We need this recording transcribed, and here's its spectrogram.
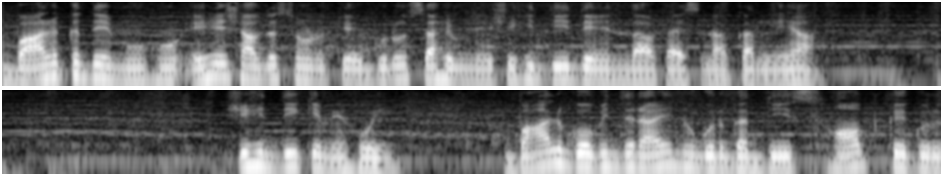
ਬਾਲਕ ਦੇ ਮੂੰਹੋਂ ਇਹ ਸ਼ਬਦ ਸੁਣ ਕੇ ਗੁਰੂ ਸਾਹਿਬ ਨੇ ਸ਼ਹੀਦੀ ਦੇਣ ਦਾ ਫੈਸਲਾ ਕਰ ਲਿਆ। ਸ਼ਹੀਦੀ ਕਿਵੇਂ ਹੋਈ? ਬਾਲ ਗੋਬਿੰਦ ਰਾਏ ਨੂੰ ਗੁਰਗੱਦੀ ਸੌਂਪ ਕੇ ਗੁਰੂ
